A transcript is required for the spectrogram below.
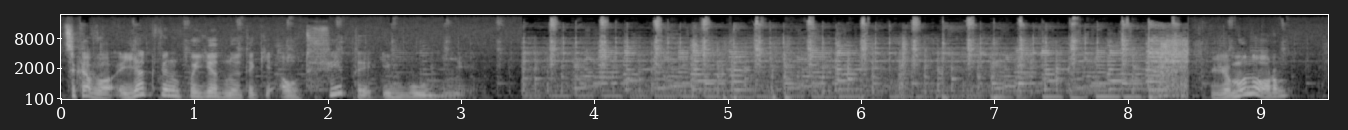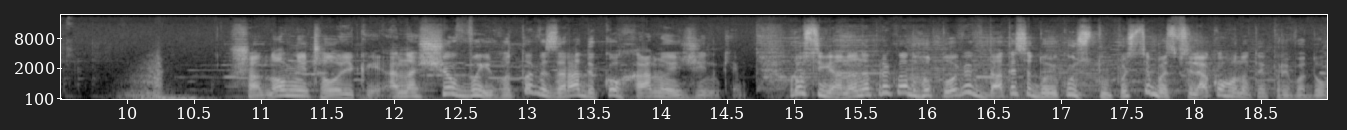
Цікаво, як він поєднує такі аутфіти і будні. Йому норм. Шановні чоловіки, а на що ви готові заради коханої жінки? Росіяни, наприклад, готові вдатися до якоїсь тупості без всілякого на те приводу.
